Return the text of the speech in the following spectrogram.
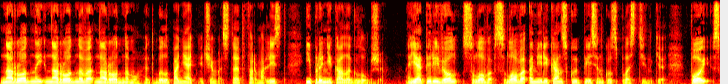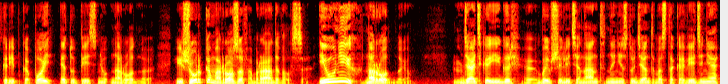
«народный, народного, народному». Это было понятнее, чем эстет, формалист, и проникало глубже. Я перевел слово в слово американскую песенку с пластинки. «Пой, скрипка, пой» эту песню народную. И Шурка Морозов обрадовался. И у них народную. Дядька Игорь, э, бывший лейтенант, ныне студент востоковедения,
